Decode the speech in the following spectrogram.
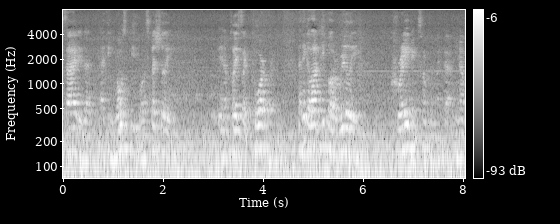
society that I think most people, especially in a place like Portland, I think a lot of people are really craving something like that. You know,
